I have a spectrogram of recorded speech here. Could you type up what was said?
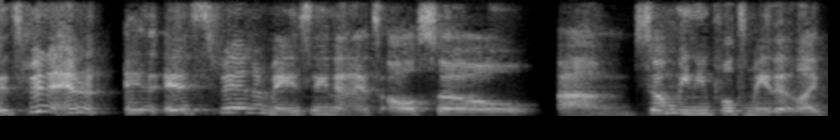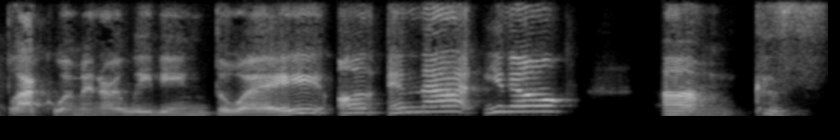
it's been it's been amazing and it's also um so meaningful to me that like black women are leading the way on in that you know? Um because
